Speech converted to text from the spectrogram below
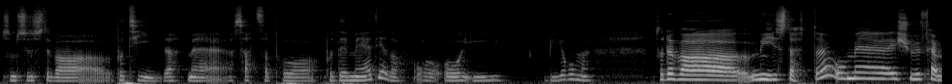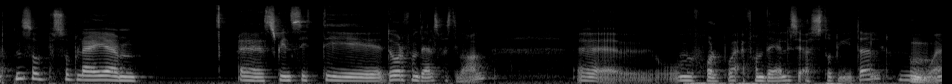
som syntes det var på tide at vi satsa på, på det mediet, da, og, og i byrommet. Så det var mye støtte, og med, i 2015 så, så ble um, eh, Screen City Da var det fremdeles festival. Eh, og vi holdt på fremdeles i Østre bydel. Noe,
